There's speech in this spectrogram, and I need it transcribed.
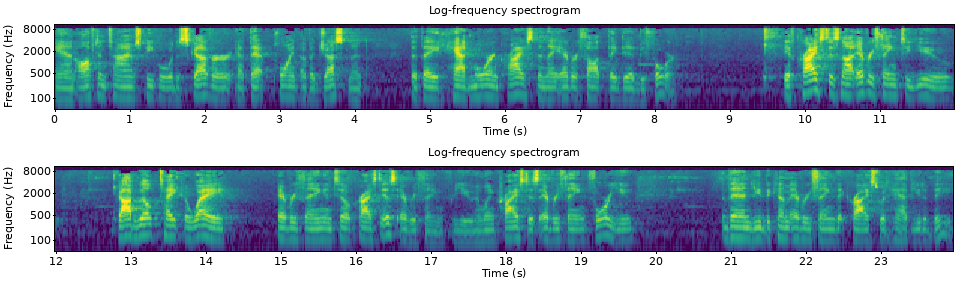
And oftentimes people will discover at that point of adjustment that they had more in Christ than they ever thought they did before. If Christ is not everything to you, God will take away everything until Christ is everything for you. And when Christ is everything for you, then you become everything that Christ would have you to be.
